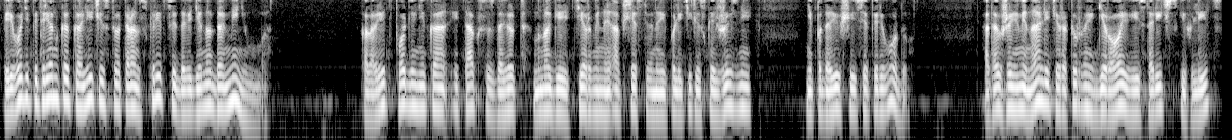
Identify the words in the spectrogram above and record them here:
В переводе Петренко количество транскрипций доведено до минимума. Колорит подлинника и так создает многие термины общественной и политической жизни, не поддающиеся переводу а также имена литературных героев и исторических лиц,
